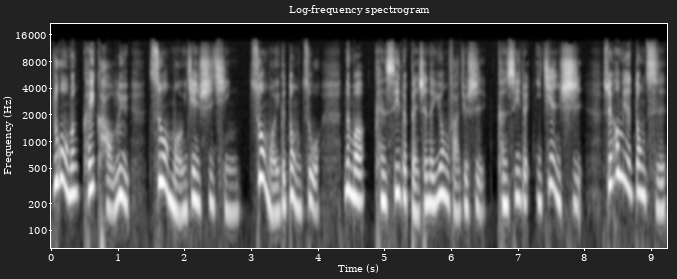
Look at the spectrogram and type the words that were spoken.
如果我们可以考虑做某一件事情，做某一个动作，那么 consider 本身的用法就是 consider 一件事，所以后面的动词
